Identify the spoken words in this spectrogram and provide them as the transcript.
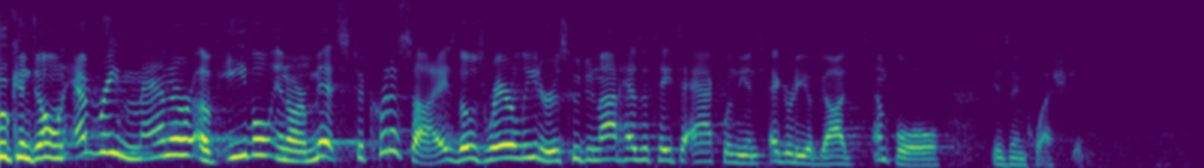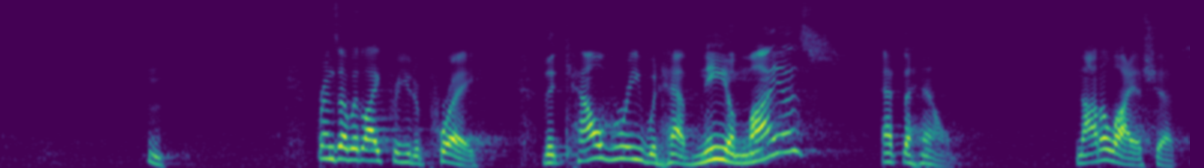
Who condone every manner of evil in our midst to criticize those rare leaders who do not hesitate to act when the integrity of God's temple is in question. Hmm. Friends, I would like for you to pray that Calvary would have Nehemiahs at the helm, not Eliashibs,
